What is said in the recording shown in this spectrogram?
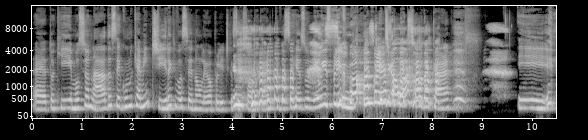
É, tô aqui emocionada. Segundo, que é mentira que você não leu a política sexual da carne, que você resumiu e explicou Sim, a política sexual da carne. E.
